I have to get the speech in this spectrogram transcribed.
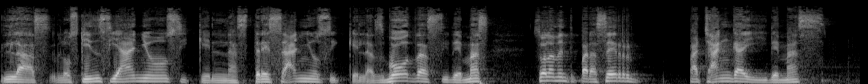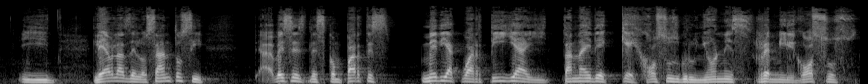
las, los 15 años y que las 3 años y que las bodas y demás, solamente para hacer pachanga y demás. Y le hablas de los santos y a veces les compartes media cuartilla y tan ahí de quejosos gruñones, remilgosos.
